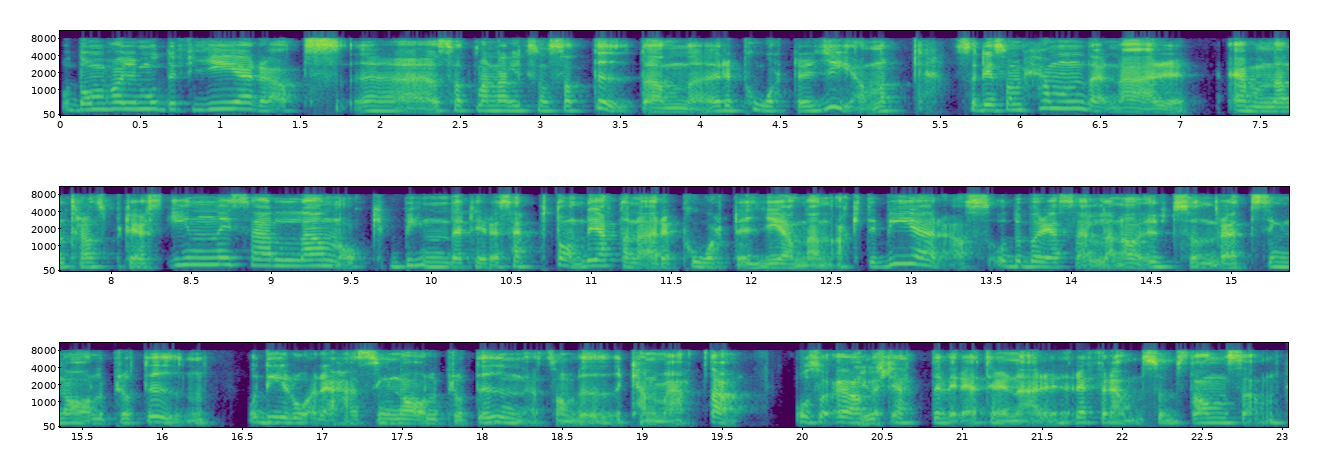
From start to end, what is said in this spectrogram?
Och de har ju modifierats eh, så att man har liksom satt dit en reportergen. Så det som händer när ämnen transporteras in i cellen och binder till receptorn, det är att den här reportergenen aktiveras och då börjar cellerna utsöndra ett signalprotein. Och det är då det här signalproteinet som vi kan mäta. Och så översätter vi det till den här referenssubstansen.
